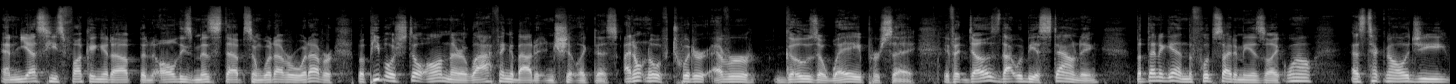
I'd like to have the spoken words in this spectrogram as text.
And yes, he's fucking it up and all these missteps and whatever, whatever. But people are still on there laughing about it and shit like this. I don't know if Twitter ever goes away per se. If it does, that would be astounding. But then again, the flip side of me is like, well, as technology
